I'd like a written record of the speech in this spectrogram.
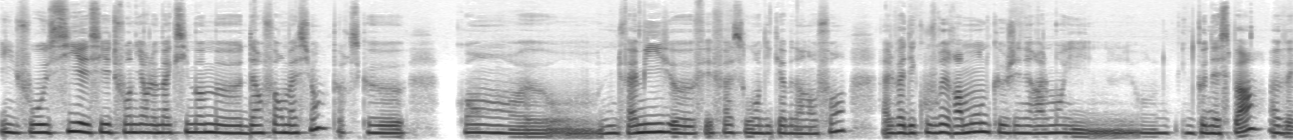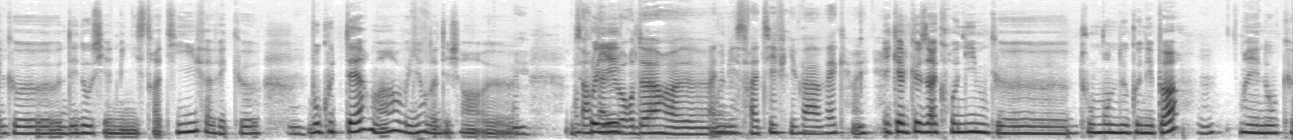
Il faut aussi essayer de fournir le maximum euh, d'informations parce que quand euh, une famille euh, fait face au handicap d'un enfant, elle va découvrir un monde que généralement ils, ne connaissent pas, avec euh, des dossiers administratifs, avec beaucoup de termes. Hein. vous voyez, on a déjà oui. une certaine lourdeur administrative qui va avec. Et quelques acronymes que tout le monde ne connaît pas. Mmh. Et donc,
